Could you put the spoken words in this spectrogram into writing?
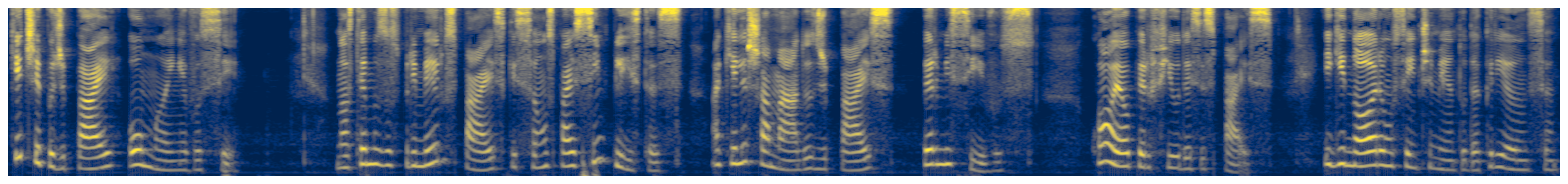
Que tipo de pai ou mãe é você? Nós temos os primeiros pais, que são os pais simplistas, aqueles chamados de pais permissivos. Qual é o perfil desses pais? Ignoram o sentimento da criança,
